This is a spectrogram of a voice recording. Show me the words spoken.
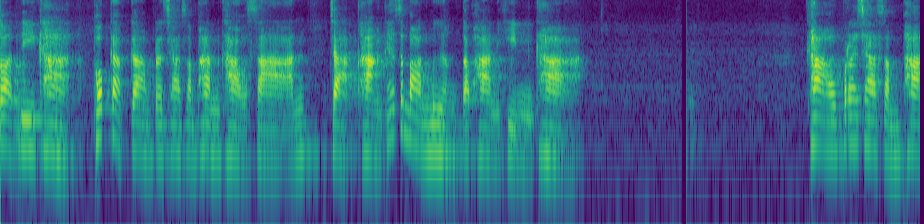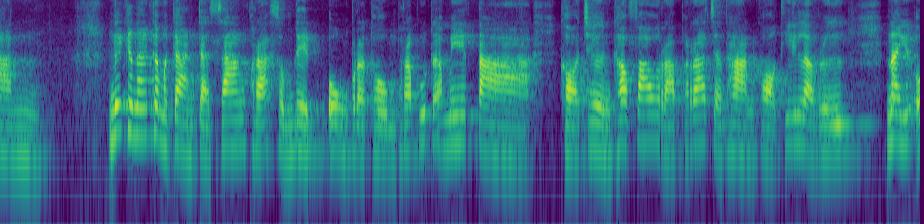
สวัสดีค่ะ พบกับการประชาสัมพันธ์ข่าวสาร จากทางเทศบาลเมืองตะพานหินค่ะ ข่าวประชาสัมพันธ์ ได้คณะกรรมการจัดสร้างพระสมเด็จองค์ประถมพระพุทธเมตตา ขอเชิญเข้าเฝ้ารับพระราชทานของที่ระลึก ในโอ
